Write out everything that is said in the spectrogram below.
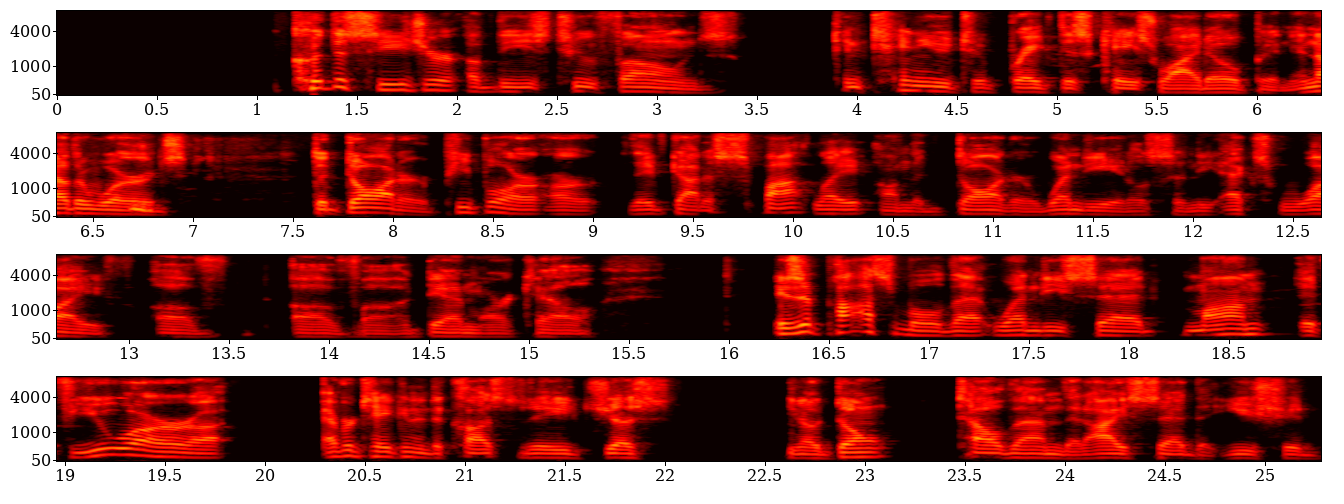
Could the seizure of these two phones continue to break this case wide open? In other hmm. words, the daughter, people are, are they've got a spotlight on the daughter, Wendy Adelson, the ex-wife of of uh, Dan Markel. Is it possible that Wendy said, "Mom, if you are uh, ever taken into custody, just you know, don't tell them that I said that you should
